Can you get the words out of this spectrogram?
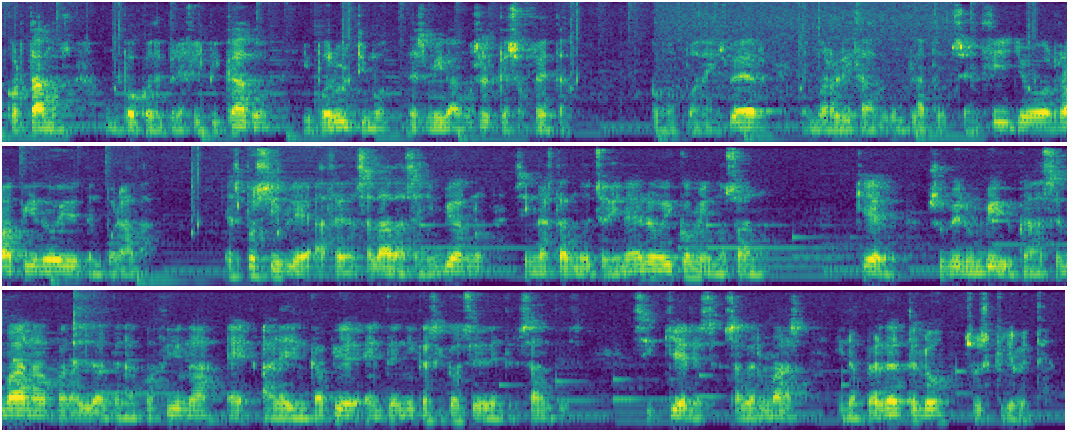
Cortamos un poco de perejil picado y por último desmigamos el queso feta. Como podéis ver, hemos realizado un plato sencillo, rápido y de temporada. Es posible hacer ensaladas en invierno sin gastar mucho dinero y comiendo sano. Quiero subir un vídeo cada semana para ayudarte en la cocina e haré hincapié en técnicas que considere interesantes. Si quieres saber más y no perdértelo, suscríbete.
